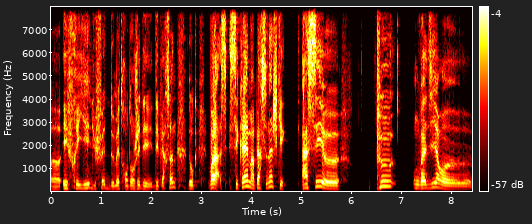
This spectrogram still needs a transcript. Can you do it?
euh, effrayé du fait de mettre en danger des, personnes. Donc voilà, c'est quand même un personnage qui est assez euh, peu, on va dire, euh,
